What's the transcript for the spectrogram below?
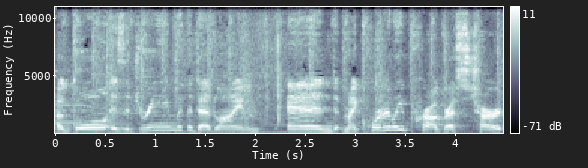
A goal is a dream with a deadline, and my quarterly progress chart.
